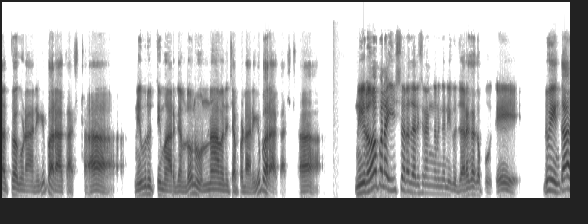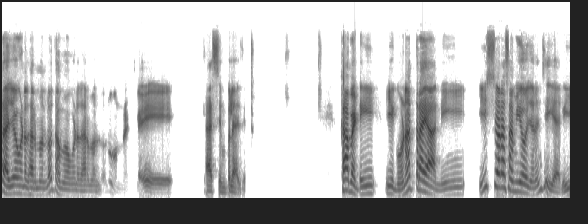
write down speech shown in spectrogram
సత్వగుణానికి పరాకాష్ఠ. నివృత్తి మార్గంలో నువ్వు ఉన్నావని చెప్పడానికి పరాకాష్ఠ. నీ లోపల ఈశ్వర దర్శనం కనుక నీకు జరగకపోతే నువ్వు ఇంకా రజోగుణ ధర్మంలో తమోగుణ ధర్మంలో నువ్వు ఉన్నట్లే. యాజ్ సింపుల్ యాజ్ ఇట్ కాబట్టి ఈ గుణత్రయాన్ని ఈశ్వర సంయోజనం చెయ్యాలి.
